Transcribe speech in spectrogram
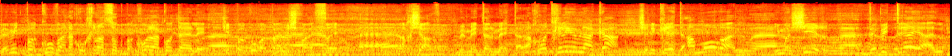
והם התפרקו ואנחנו הולכים לעסוק בכל הלהקות האלה שהתפרקו ב-2017. עכשיו, במטאל מטאל, אנחנו מתחילים עם להקה שנקראת אמורל, עם השיר The Betrayal,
